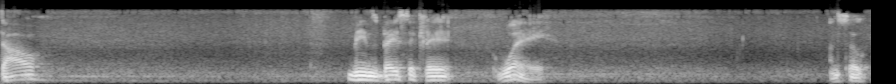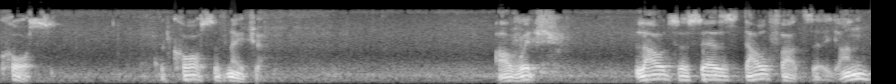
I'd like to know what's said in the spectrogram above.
Tao means basically way, and so course, the course of nature, of which Lao Tzu says, Dao Fa Yan,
